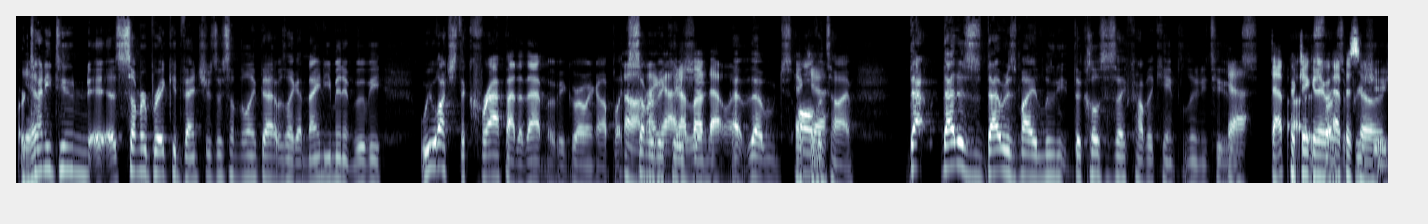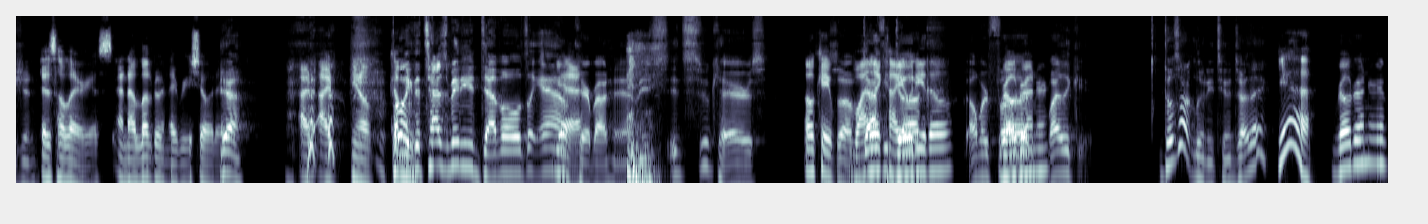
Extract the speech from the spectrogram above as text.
or Yep. Tiny Toon uh, Summer Break Adventures or something like that. It was like a ninety minute movie. We watched the crap out of that movie growing up, like Oh Summer my God, I Vacation. love that one. That, that Heck all yeah. the time. That that is that was my Looney. The closest I probably came to Looney Tunes. Yeah. That uh, particular as episode is hilarious, and I loved it when they reshowed it. Yeah. I, I you know, But like the Tasmanian Devil, it's like, eh, I Yeah. don't care about him. It's, it's who cares? okay, so, Wile E. Daffy Coyote Duck, though. Elmer Fudd, Roadrunner? Wiley, C- those aren't Looney Tunes, are they? Yeah, Roadrunner.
